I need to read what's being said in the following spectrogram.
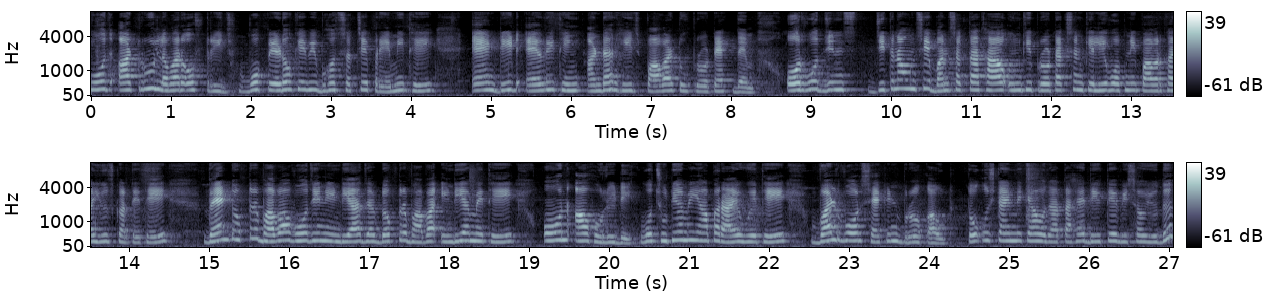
was a true lover of trees वो पेड़ों के भी बहुत सच्चे प्रेमी थे and did everything under his power to protect them और वो जिन जितना उनसे बन सकता था उनकी प्रोटेक्शन के लिए वो अपनी पावर का यूज़ करते थे when doctor Bhabha was in India जब डॉक्टर भाभा इंडिया में थे ऑन आ हॉलीडे वो छुट्टियों में यहाँ पर आए हुए थे world war second broke out तो उस टाइम में क्या हो जाता है द्वितीय विश्व युद्ध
